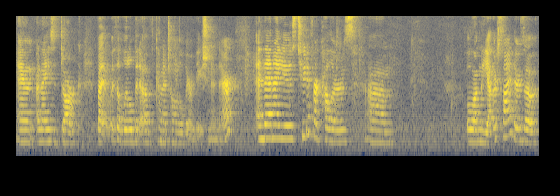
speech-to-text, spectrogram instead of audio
and a nice dark, but with a little bit of kind of tonal variation in there. And then I used two different colors um, along the other side. There's a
